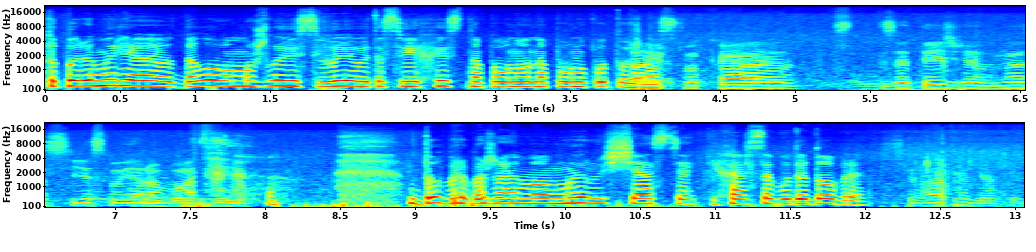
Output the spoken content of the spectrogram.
То перемир'я дало вам можливість виявити свій хист на повну, на повну Так, потужність. поки за тиждень у нас є своя робота. Добре, бажаємо вам миру, щастя і хай все буде добре. Все гарно, дякую.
